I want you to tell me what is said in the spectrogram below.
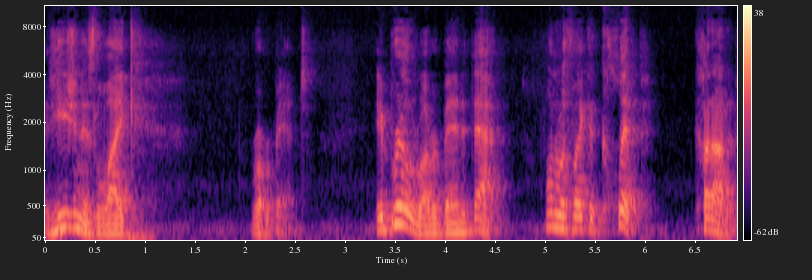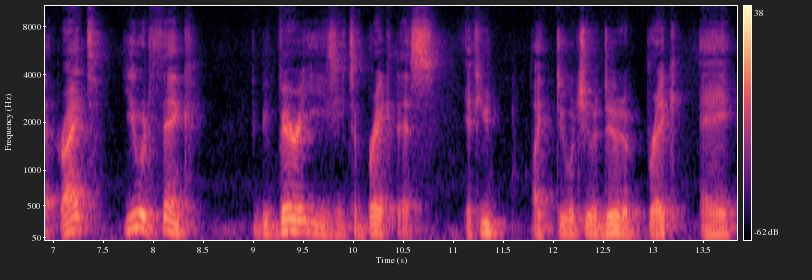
Adhesion is like rubber band, a brittle rubber band at that, one with like a clip cut out of it, right? You would think it'd be very easy to break this if you like do what you would do to break a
